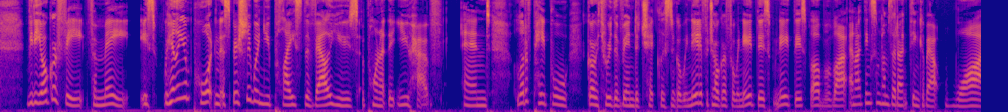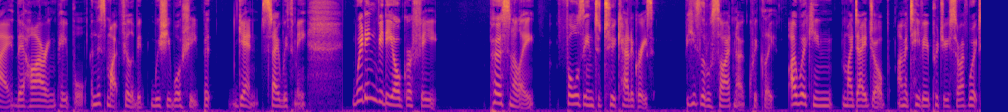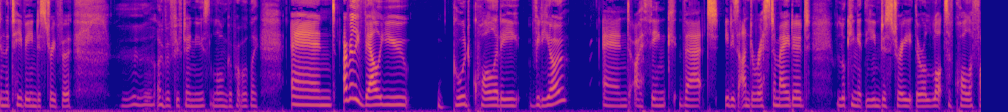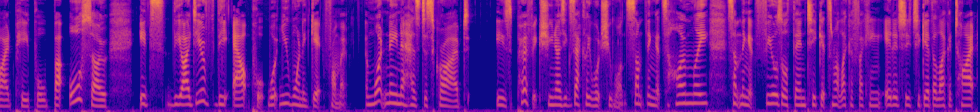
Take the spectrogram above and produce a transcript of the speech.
videography, for me, is really important, especially when you place the values upon it that you have. And a lot of people go through the vendor checklist and go, we need a photographer, we need this, we need this, blah, blah, blah. And I think sometimes they don't think about why they're hiring people. And this might feel a bit wishy washy, but again, stay with me. Wedding videography personally falls into two categories. here's a little side note quickly. I work in my day job. I'm a TV producer. I've worked in the TV industry for over 15 years, longer probably. And I really value good quality video. And I think that it is underestimated looking at the industry. There are lots of qualified people, but also it's the idea of the output, what you want to get from it. And what Nina has described is perfect. She knows exactly what she wants. Something that's homely, something that feels authentic. It's not like a fucking edited together like a tight,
